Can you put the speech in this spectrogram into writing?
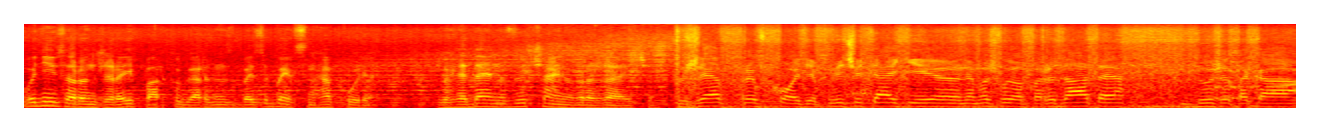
в одній з оранжерей парку Gardens by the Bay в Сингапурі. Виглядає надзвичайно вражаюче. Вже при вході відчуття, які неможливо передати. Дуже така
